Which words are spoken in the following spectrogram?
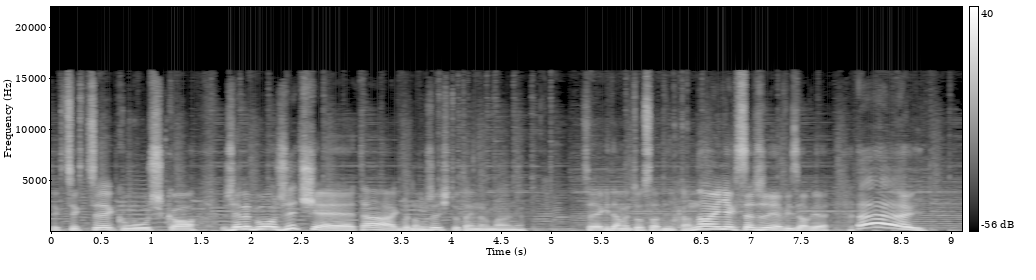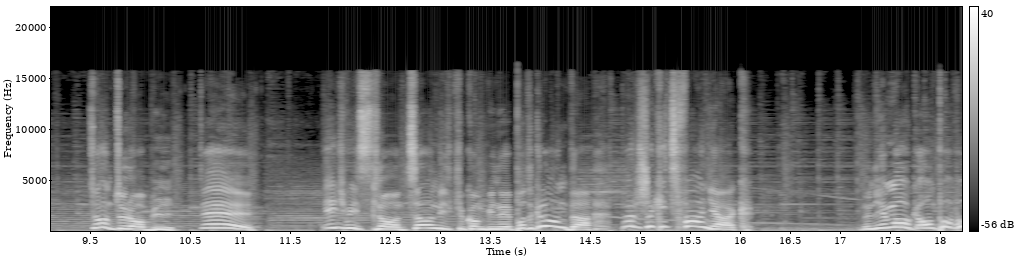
cyk, cyk, cyk, łóżko, żeby było życie, tak, będą żyć tutaj normalnie. Cyk, damy tu osadnika. No i niech se żyje, widzowie. Ej! Co on tu robi? Ty! Idź mi stąd, co on mi tu kombinuje? Podgląda! Patrz, jaki cwaniak! No nie mogę, on po, po,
